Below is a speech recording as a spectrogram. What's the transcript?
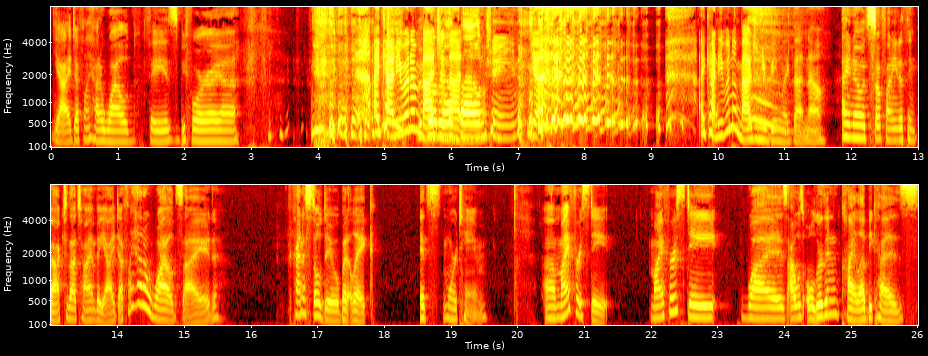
Yeah, I definitely had a wild phase before I uh I can't even imagine that. ball now. and chain. Yeah. I can't even imagine you being like that now. I know it's so funny to think back to that time, but yeah, I definitely had a wild side. I kind of still do, but like it's more tame. Uh, my first date. My first date was I was older than Kyla because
